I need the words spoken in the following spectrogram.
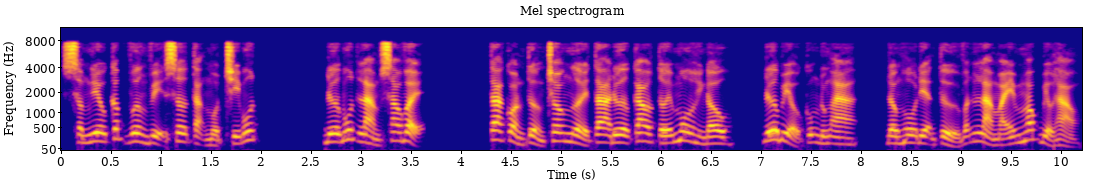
sầm liêu cấp vương vị sơ tặng một chi bút. Đưa bút làm sao vậy? Ta còn tưởng cho người ta đưa cao tới mô hình đâu, đưa biểu cũng đúng à, đồng hồ điện tử vẫn là máy móc biểu hảo.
